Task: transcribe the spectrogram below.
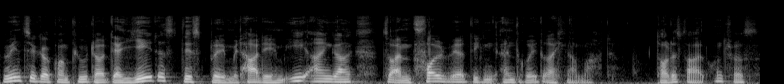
winziger Computer, der jedes Display mit HDMI-Eingang zu einem vollwertigen Android-Rechner macht. Tolles Teil und tschüss.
